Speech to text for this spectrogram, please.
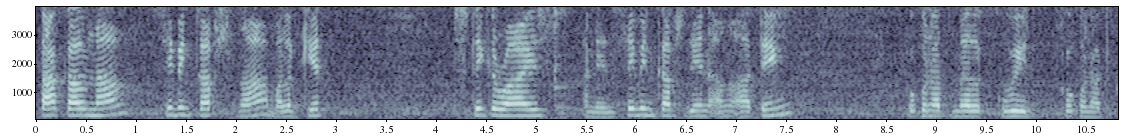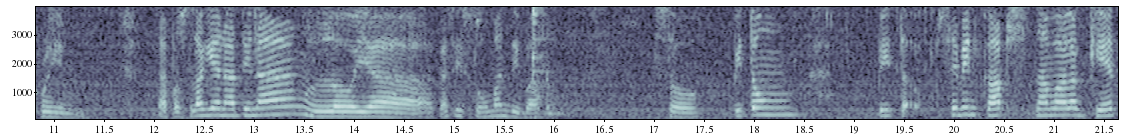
takal na 7 cups na malagkit sticky rice and then 7 cups din ang ating coconut milk with coconut cream. Tapos lagyan natin ng loya kasi suman, 'di ba? So, pitong pito, 7 cups na malagkit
